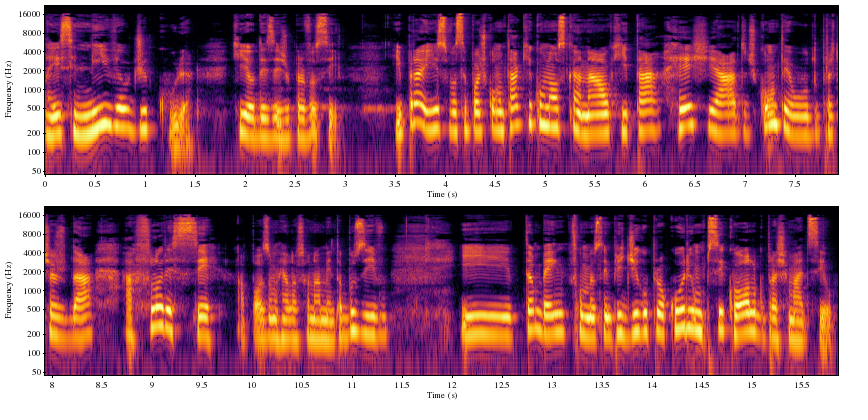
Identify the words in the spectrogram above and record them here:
é esse nível de cura que eu desejo para você. E para isso, você pode contar aqui com o nosso canal que está recheado de conteúdo para te ajudar a florescer após um relacionamento abusivo. E também, como eu sempre digo, procure um psicólogo para chamar de seu.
